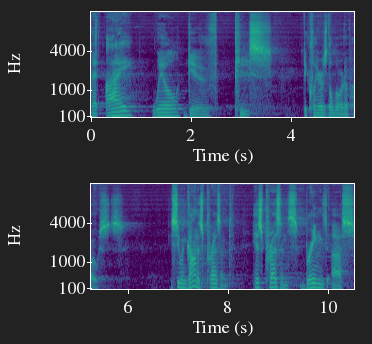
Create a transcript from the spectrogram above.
that I will give peace, declares the Lord of hosts. You see, when God is present, his presence brings us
